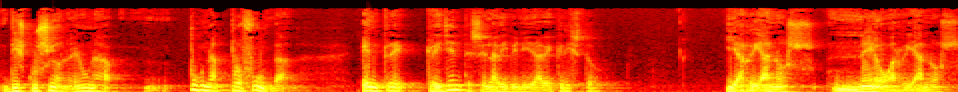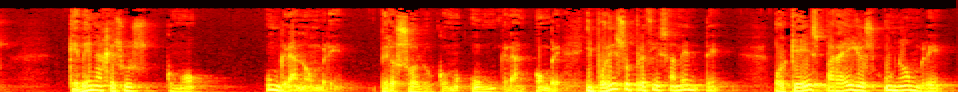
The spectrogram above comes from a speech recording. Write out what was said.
discusión, en una pugna profunda entre creyentes en la divinidad de Cristo y arrianos, neoarrianos, que ven a Jesús como un gran hombre, pero solo como un gran hombre. Y por eso precisamente, porque es para ellos un hombre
